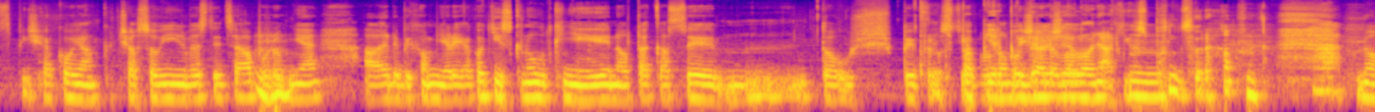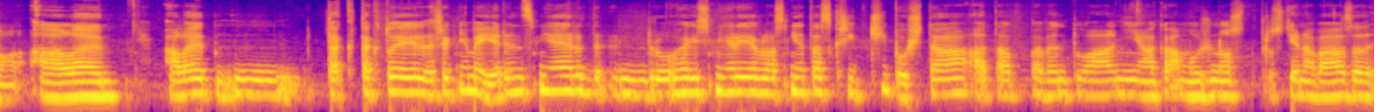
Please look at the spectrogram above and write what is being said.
spíš jako jak časový investice a mhm. podobně, mm-hmm. ale kdybychom měli jako tisknout knihy, no tak asi mm, to už by prostě potom vyžadovalo nějakého mm. sponzora. no, ale ale mm, tak, tak to je, řekněme, jeden směr. Druhý směr je vlastně ta skřídčí pošta a ta eventuální nějaká možnost prostě navázat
